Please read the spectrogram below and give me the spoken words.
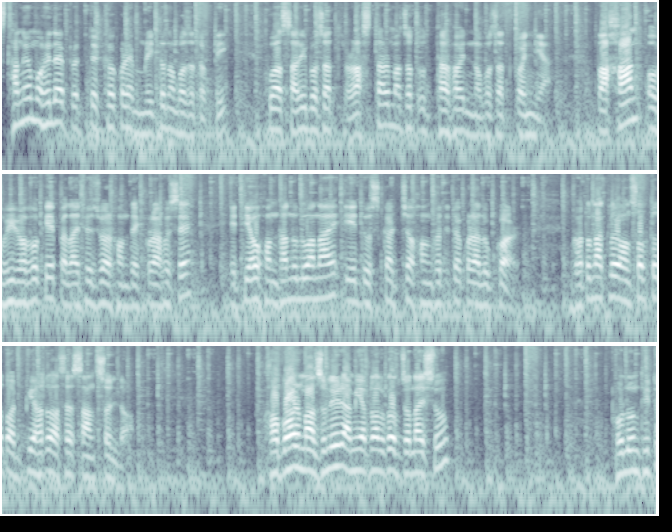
স্থানীয় মহিলাই প্ৰত্যক্ষ কৰে মৃত নৱজাতকটিক। পুৱা চাৰি বজাত ৰাস্তাৰ মাজত উদ্ধাৰ হয় নৱজাত কন্যা। পাষাণ অভিভাৱকে পেলাই থৈ যোৱাৰ সন্দেহ কৰা হৈছে। এতিয়াও সন্ধান ওলোৱা নাই এই দুষ্কাৰ্য সংঘটিত কৰা লোকৰ। ঘটনাক লৈ অঞ্চলটোত অব্যাহত আছে চাঞ্চল্য। খবৰ মাজুলীৰ আমি আপোনালোকক জনাইছোঁ। ভুলুণ্ঠিত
